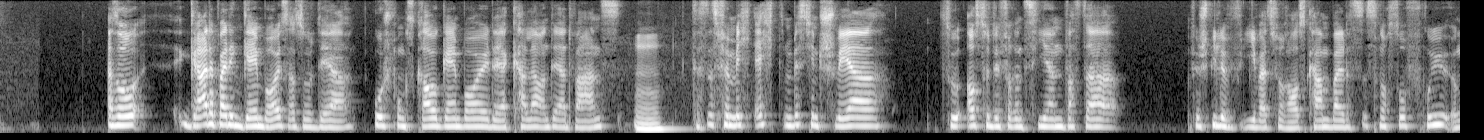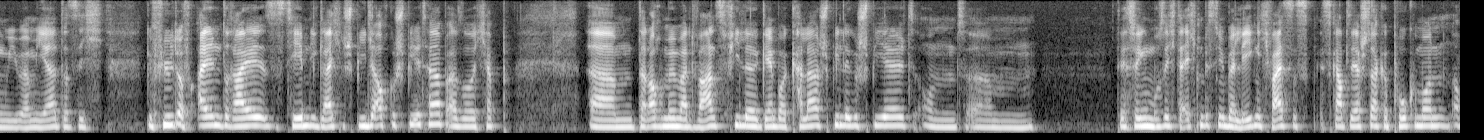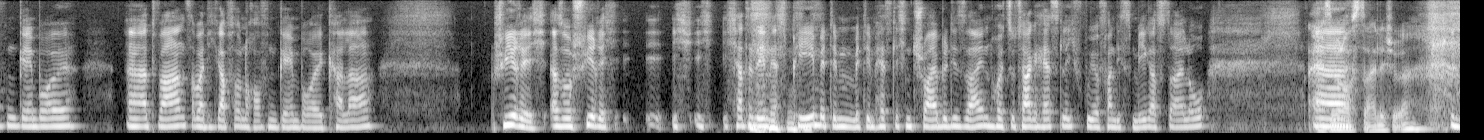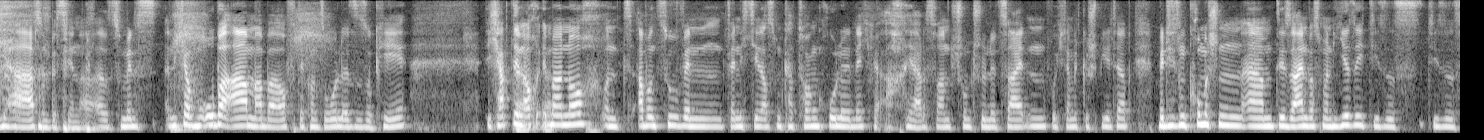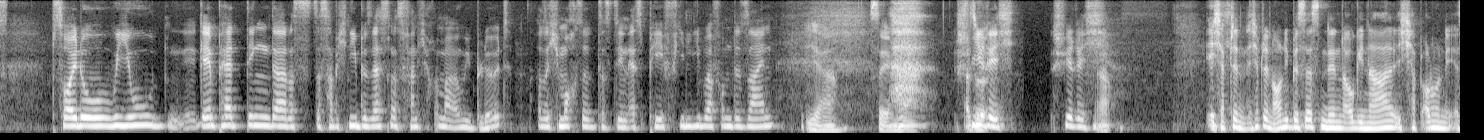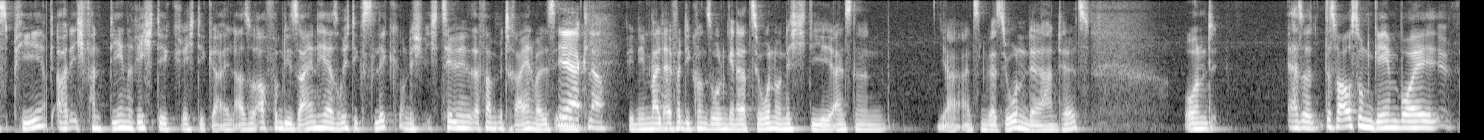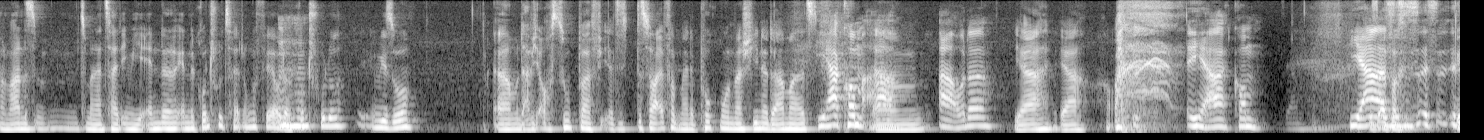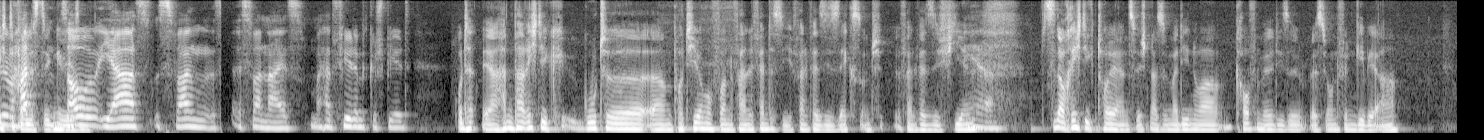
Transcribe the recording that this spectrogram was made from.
Also, gerade bei den Game Boys, also der ursprungsgraue Game Boy, der Color und der Advance. Mhm. Das ist für mich echt ein bisschen schwer zu, auszudifferenzieren, was da für Spiele jeweils vorauskamen, weil das ist noch so früh irgendwie bei mir, dass ich gefühlt auf allen drei Systemen die gleichen Spiele auch gespielt habe. Also ich habe ähm, dann auch mit dem Advance viele Game Boy Color Spiele gespielt und ähm, deswegen muss ich da echt ein bisschen überlegen. Ich weiß, es, es gab sehr starke Pokémon auf dem Game Boy äh, Advance, aber die gab es auch noch auf dem Game Boy Color. Schwierig, also schwierig. Ich, ich, ich hatte den SP mit dem, mit dem hässlichen Tribal-Design. Heutzutage hässlich, früher fand ich es mega stylo. Das ist äh, immer noch stylisch, oder? Ja, so ein bisschen. Also zumindest nicht auf dem Oberarm, aber auf der Konsole ist es okay. Ich habe den ja, auch ja. immer noch und ab und zu, wenn, wenn ich den aus dem Karton hole, denke ich mir, ach ja, das waren schon schöne Zeiten, wo ich damit gespielt habe. Mit diesem komischen ähm, Design, was man hier sieht, dieses, dieses Pseudo-Wii U-Gamepad-Ding da, das, das habe ich nie besessen, das fand ich auch immer irgendwie blöd. Also ich mochte das den SP viel lieber vom Design. Ja, same. Ah, schwierig, also, schwierig. Ja. Ich habe den, hab den auch nie besessen, den Original. Ich habe auch nur eine SP, aber ich fand den richtig, richtig geil. Also auch vom Design her so richtig slick und ich, ich zähle den jetzt einfach mit rein, weil es eben. Ja, klar. Wir nehmen halt einfach die Konsolengeneration und nicht die einzelnen, ja, einzelnen Versionen der Handhelds. Und also, das war auch so ein Gameboy, wann war das zu meiner Zeit irgendwie Ende, Ende Grundschulzeit ungefähr oder mhm. Grundschule, irgendwie so. Ähm, und da habe ich auch super viel. Also das war einfach meine Pokémon-Maschine damals. Ja, komm, A. Ähm, A, oder? Ja, ja. ja, komm. Ja, also es, es, es, hat Ding Sau, ja, es, es, war, es war nice. Man hat viel damit gespielt. Und ja, hat ein paar richtig gute ähm, Portierungen von Final Fantasy, Final Fantasy 6 und Final Fantasy 4. Ja. Sind auch richtig teuer inzwischen, also wenn man die nur kaufen will, diese Version für den GBA.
